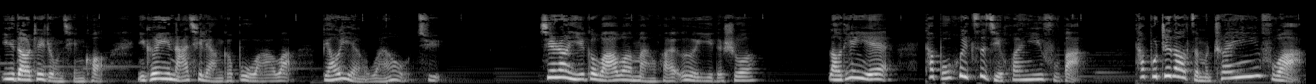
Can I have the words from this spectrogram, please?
遇到这种情况，你可以拿起两个布娃娃表演玩偶剧，先让一个娃娃满怀恶意的说：“老天爷，他不会自己换衣服吧？他不知道怎么穿衣服啊。”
